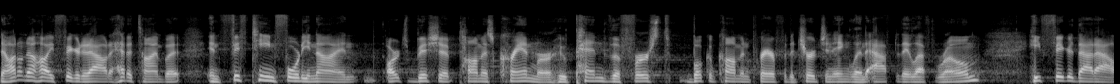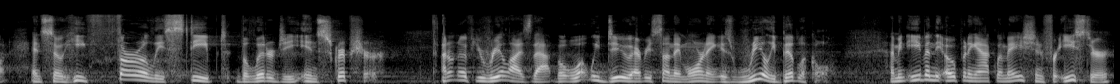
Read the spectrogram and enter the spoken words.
Now, I don't know how he figured it out ahead of time, but in 1549, Archbishop Thomas Cranmer, who penned the first Book of Common Prayer for the church in England after they left Rome, he figured that out. And so he thoroughly steeped the liturgy in Scripture. I don't know if you realize that, but what we do every Sunday morning is really biblical. I mean, even the opening acclamation for Easter,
